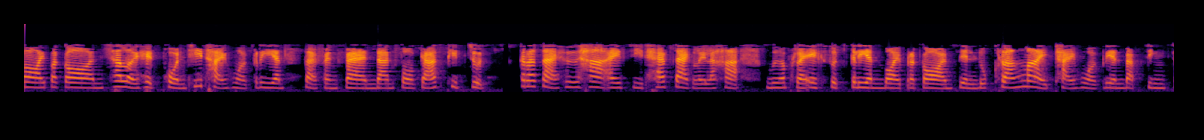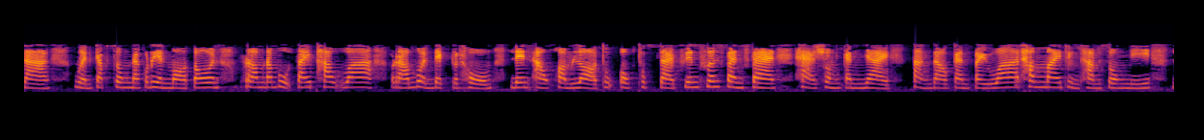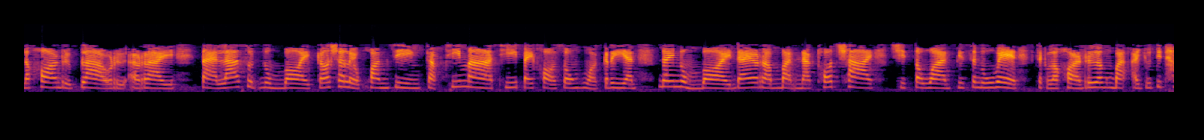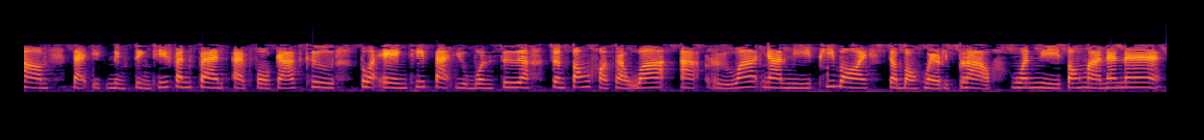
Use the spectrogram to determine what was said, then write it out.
บอยประกรณ์เฉลยเหตุผลที่ถ่ายหัวเกรียน แต่แฟนๆ ดันโฟกัสผิดจุด กระแสฮือฮาไอจีแทบแตกเลยล่ะค่ะ เมื่อพระเอกสุดเกลียนบอยประกรณ์เปลี่ยนลุคครั้งใหม่ถ่ายหัวเกรียนแบบจริงจังเหมือนกับทรงนักเรียนมอต้น พร้อมระบุใต้ภาพว่ารับบทเด็กประโถม เล่นเอาความหล่อถูกอกถูกใจเพื่อนเพื่อนๆแฟนๆแห่ชมกันใหญ่ต่างเดากันไปว่าทำไมถึงทำทรงนี้ ละครหรือเปล่าหรืออะไร แต่ล่าสุดหนุ่มบอยก็เฉลยความจริงกับที่มาที่ไปขอทรงหัวเกรียน โดยหนุ่มบอยได้รับบัตรนักโทษชาย ชิตวานพิษณุเวศจากละครเรื่องบัตรอายุติธรรม แต่อีกหนึ่งสิ่งที่แฟนๆแอบโฟกัสคือ ตัวเองที่แปะอยู่บนเสื้อ จนต้องขอแซวว่าอะหรือว่างานนี้พี่บอยจะบอกหวยหรือเปล่างวดนนี้ต้องมาแน่ ๆ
